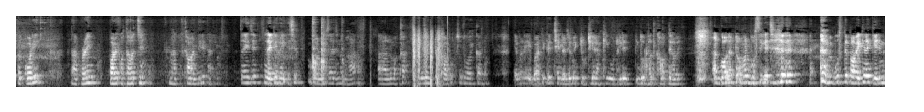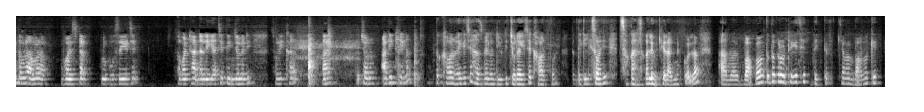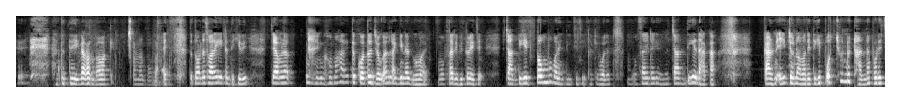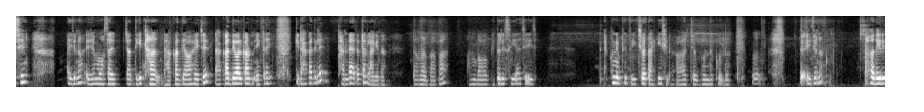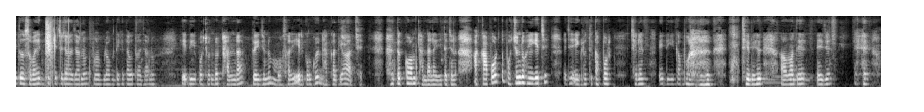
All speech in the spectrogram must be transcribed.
তো করি তারপরে পরে কথা হচ্ছে ভাত খাওয়ার দিকে তারপর এই যে জন্য ভাত আর একটু খাব, শুধু ওই এবারে জন্য একটু উঠিয়ে উঠলে খাওয়াতে হবে। আর আমার বসে গেছে। বুঝতে তোমরা আমার ভয়েসটা পুরো বসে গেছে। সবার ঠান্ডা লেগে আছে তিনজনেরই শরীর খারাপ, তাই চলো, আগে খেয়ে না তো খাওয়ার হয়ে গেছে হাজব্যান্ড ডিউটি চলে গেছে খাওয়ার পর। তো দেখলে সবাই সকাল সকালে উঠে রান্না করলাম। আমার বাবাও তো তখন উঠে গেছে, দেখতে পাচ্ছি আমার বাবাকে। তো দেখবে আমার বাবাকে, আমার বাবা। তো তোমাদের সবাই এটা দেখিয়ে দিই যে আমরা ঘুমাই তো কত জোগাড় লাগি না ঘুমাই। মশারির ভিতরে যে চারদিকে তম্বু বানিয়ে দিয়েছি যেটাকে বলে মশারিটাকে চারদিকে ঢাকা। কারণ এই জন্য আমাদের দিকে প্রচণ্ড ঠান্ডা পড়েছে। এই জন্য এই যে মশাই চারদিকে ঢাকা দেওয়া হয়েছে। ঢাকা দেওয়ার কারণ এটাই কি ঢাকা দিলে ঠান্ডা এতটা লাগে না। তো আমার বাবা আমার বাবা ভিতরে শুয়ে আছে এই যে। এখন একটু দেখছিল তাকিয়েছিল আর চোখ বন্ধ করল। তো এই জন্য আমাদের এদিকে তো সবাই দেখেছে, যারা জানো আমার ব্লগ দেখে থাকো, তারা জানো। এদিকে প্রচণ্ড ঠান্ডা, তো এই জন্য মশারি এরকম করে ঢাকা দেওয়া আছে। তো কম ঠান্ডা লাগে এটার জন্য। আর কাপড় তো প্রচণ্ড হয়ে গেছে। এই যে এগুলোতে কাপড় ছেলের এইদিকে কাপড় ছেলের আমাদের এই যে,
